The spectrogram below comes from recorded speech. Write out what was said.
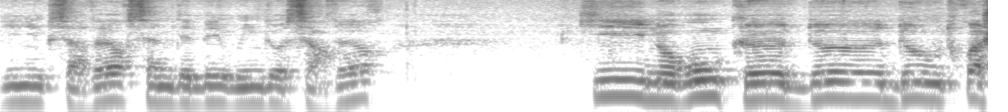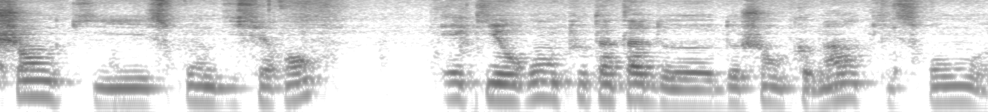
Linux Server, CMDB Windows Server, qui n'auront que deux, ou trois champs qui seront différents et qui auront tout un tas de, champs communs qui seront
